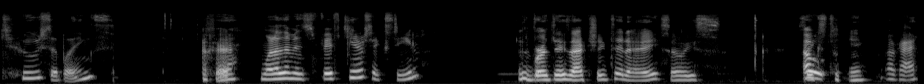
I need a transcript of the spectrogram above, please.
two siblings. Okay. One of them is 15 or 16. His birthday is actually today, so he's Oh. sixteen. Okay.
